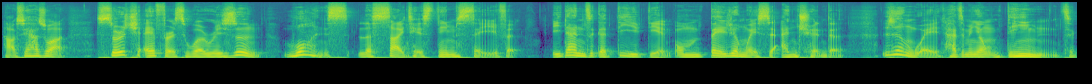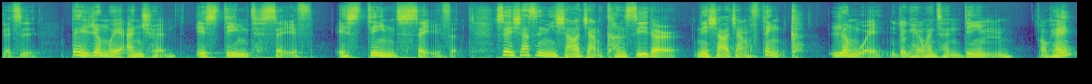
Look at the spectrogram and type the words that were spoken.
好，所以他说啊，search efforts will resume once the site is deemed safe。一旦这个地点我们被认为是安全的，认为他这边用 deem 这个字，被认为安全，is deemed safe，is deemed safe。所以下次你想要讲 consider，你想要讲 think，认为你就可以换成 deem，OK？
